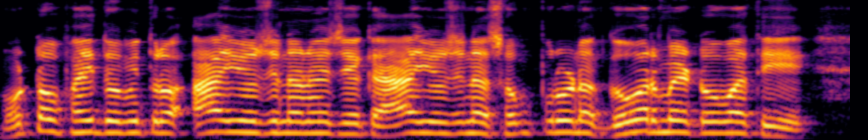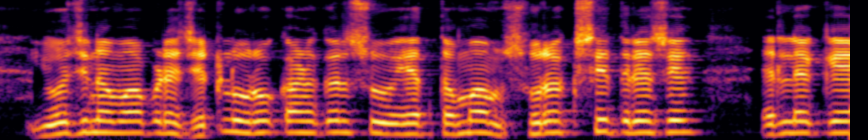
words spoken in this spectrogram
મોટો ફાયદો મિત્રો આ યોજનાનો એ છે કે આ યોજના સંપૂર્ણ ગવર્મેન્ટ હોવાથી યોજનામાં આપણે જેટલું રોકાણ કરશું એ તમામ સુરક્ષિત રહેશે. એટલે કે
